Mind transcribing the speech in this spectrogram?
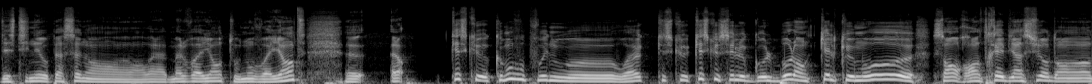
destiné aux personnes malvoyantes ou non-voyantes. Alors, qu'est-ce que, comment vous pouvez nous... euh, qu'est-ce que c'est le goalball en quelques mots, euh, sans rentrer bien sûr dans,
